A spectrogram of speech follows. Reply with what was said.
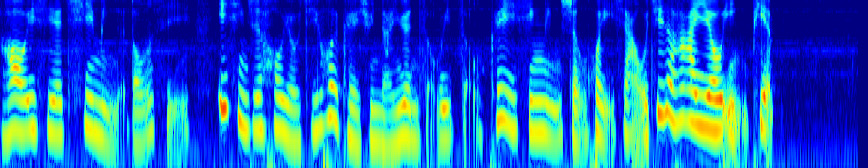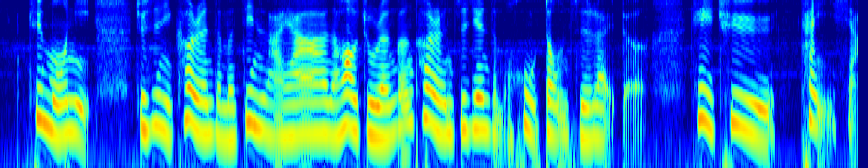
然后一些器皿的东西，疫情之后有机会可以去南院走一走，可以心领神会一下。我记得他也有影片去模拟，就是你客人怎么进来啊，然后主人跟客人之间怎么互动之类的，可以去看一下。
